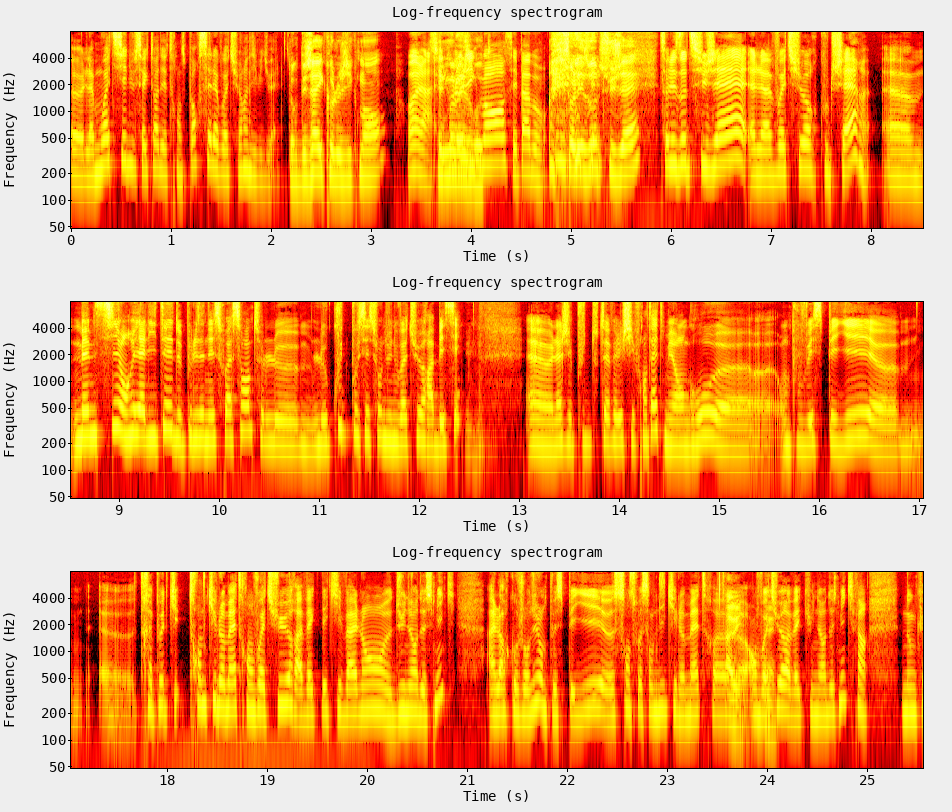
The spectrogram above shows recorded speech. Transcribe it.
euh, la moitié du secteur des transports, c'est la voiture individuelle. Donc déjà écologiquement, Voilà, C'est écologiquement, c'est pas bon. sur les autres sujets, Sur les autres sujets, la voiture coûte cher, euh, même si en réalité, depuis les années 60, le, le coût de possession d'une voiture a baissé. Mhm. Euh, là, j'ai plus tout à fait les chiffres en tête, mais en gros, euh, on pouvait se payer très peu de ki- 30 km en voiture avec l'équivalent d'une heure de SMIC, alors qu'aujourd'hui, on peut se payer euh, 170 km Ah oui, en voiture avec une heure de SMIC. Enfin, donc,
